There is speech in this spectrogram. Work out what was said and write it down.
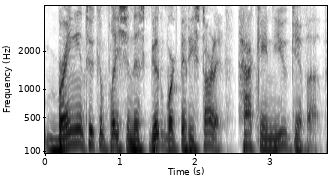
bringing to completion this good work that He started, how can you give up?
